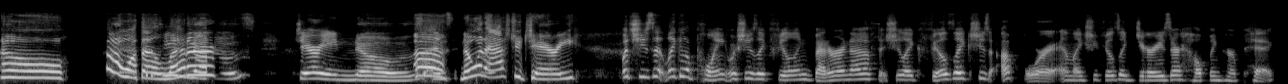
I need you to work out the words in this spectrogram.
Oh, I don't want that letter. knows. Gerry knows. And- no one asked you, Gerry. But she's at like a point where she's like feeling better enough that she like feels like she's up for it and like she feels like Gerry's are helping her pick.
